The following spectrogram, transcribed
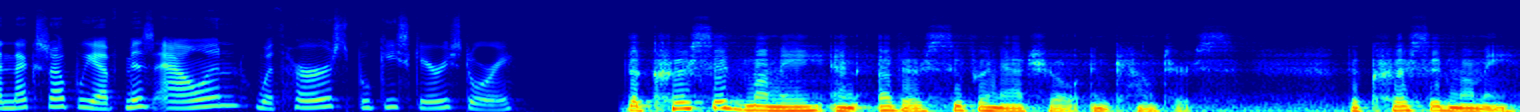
And next up, we have Ms. Allen with her spooky, scary story. The Cursed Mummy and Other Supernatural Encounters. The Cursed Mummy.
